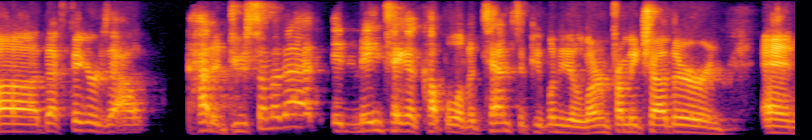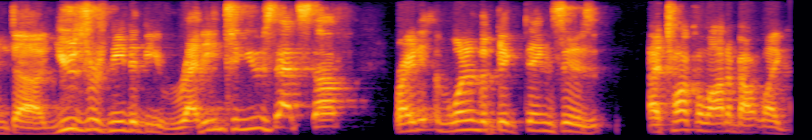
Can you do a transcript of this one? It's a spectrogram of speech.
uh, that figures out how to do some of that. It may take a couple of attempts, and people need to learn from each other, and and uh, users need to be ready to use that stuff. Right. One of the big things is I talk a lot about like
